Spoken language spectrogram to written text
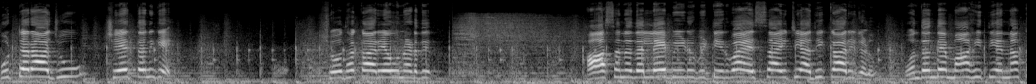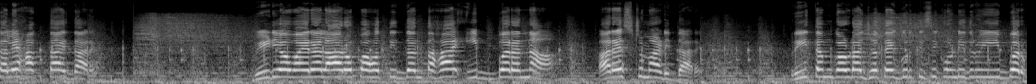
ಪುಟ್ಟರಾಜು ಚೇತನ್ಗೆ ಶೋಧ ಕಾರ್ಯವು ನಡೆದಿದೆ. ಹಾಸನದಲ್ಲೇ ಬೀಡು ಬಿಟ್ಟಿರುವ ಎಸ್ಐಟಿ ಅಧಿಕಾರಿಗಳು ಒಂದೊಂದೇ ಮಾಹಿತಿಯನ್ನ ಕಲೆ ಹಾಕ್ತಾ ಇದ್ದಾರೆ. ವಿಡಿಯೋ ವೈರಲ್ ಆರೋಪ ಹೊತ್ತಿದ್ದಂತಹ ಇಬ್ಬರನ್ನ ಅರೆಸ್ಟ್ ಮಾಡಿದ್ದಾರೆ. ಪ್ರೀತಮ್ ಗೌಡ ಜೊತೆ ಗುರುತಿಸಿಕೊಂಡಿದ್ರು ಈ ಇಬ್ಬರು.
